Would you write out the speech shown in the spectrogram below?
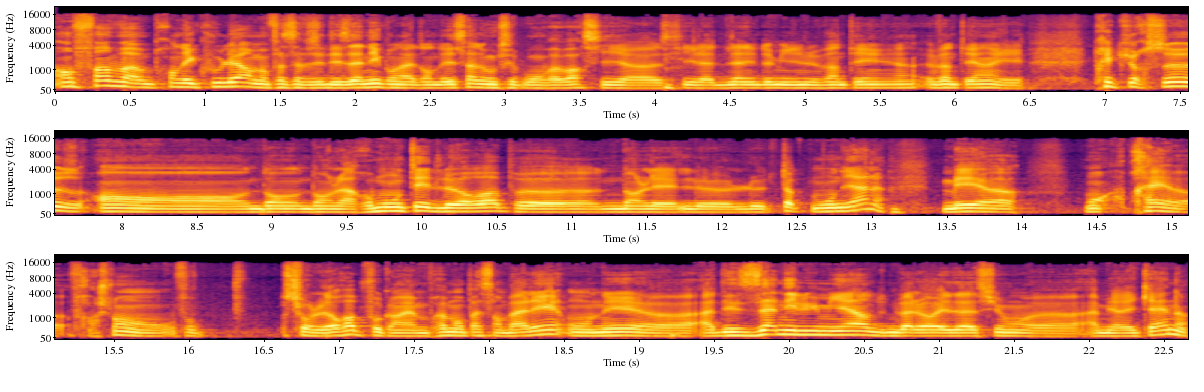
enfin, va prendre des couleurs, mais enfin, ça faisait des années qu'on attendait ça, donc c'est bon. On va voir si, euh, si l'année 2021 est précurseuse en, dans, la remontée de l'Europe euh, dans le, le, top mondial. Mais bon, après, franchement, faut sur l'Europe, faut quand même vraiment pas s'emballer. On est euh, à des années-lumière d'une valorisation euh, américaine.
